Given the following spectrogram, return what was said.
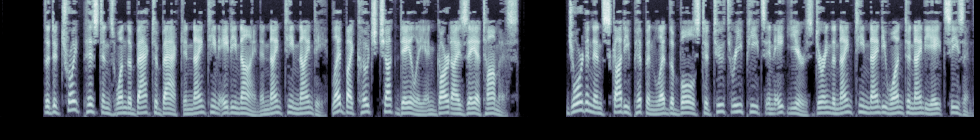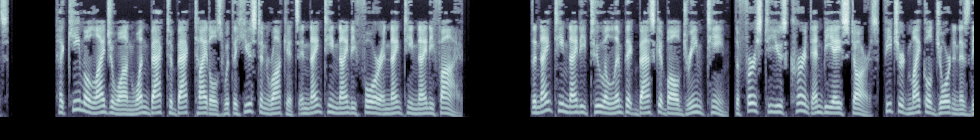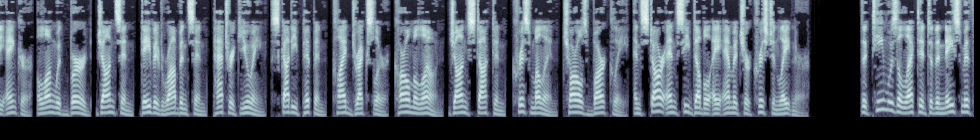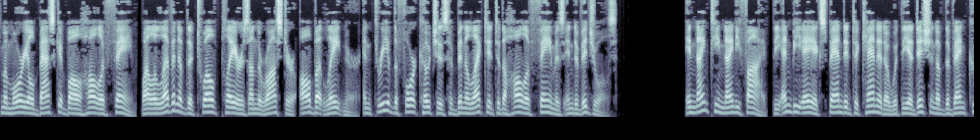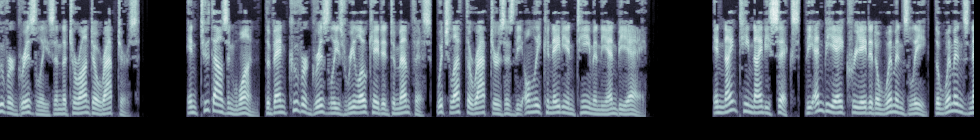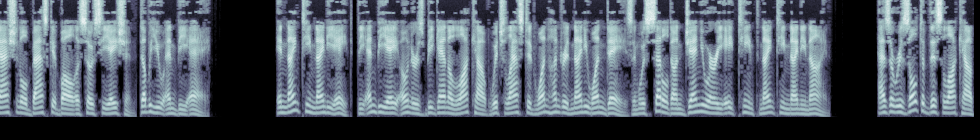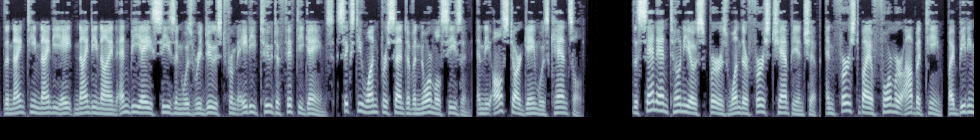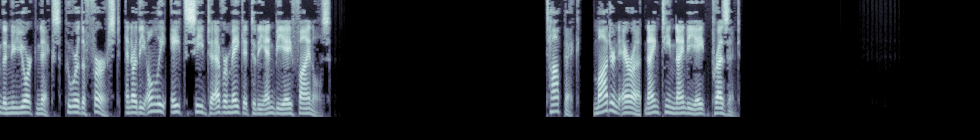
The Detroit Pistons won the back-to-back -back in 1989 and 1990, led by coach Chuck Daly and guard Isiah Thomas. Jordan and Scottie Pippen led the Bulls to two three-peats in eight years during the 1991–98 seasons. Hakeem Olajuwon won back-to-back -back titles with the Houston Rockets in 1994 and 1995. The 1992 Olympic basketball Dream Team, the first to use current NBA stars, featured Michael Jordan as the anchor, along with Bird, Johnson, David Robinson, Patrick Ewing, Scottie Pippen, Clyde Drexler, Karl Malone, John Stockton, Chris Mullin, Charles Barkley, and star NCAA amateur Christian Laettner. The team was elected to the Naismith Memorial Basketball Hall of Fame, while 11 of the 12 players on the roster all but Laettner and three of the four coaches have been elected to the Hall of Fame as individuals. In 1995, the NBA expanded to Canada with the addition of the Vancouver Grizzlies and the Toronto Raptors. In 2001, the Vancouver Grizzlies relocated to Memphis, which left the Raptors as the only Canadian team in the NBA. In 1996, the NBA created a women's league, the Women's National Basketball Association WNBA. In 1998, the NBA owners began a lockout which lasted 191 days and was settled on January 18, 1999. As a result of this lockout the 1998–99 NBA season was reduced from 82 to 50 games 61% of a normal season, and the All-Star game was cancelled. The San Antonio Spurs won their first championship, and first by a former ABA team, by beating the New York Knicks, who were the first, and are the only, eighth seed to ever make it to the NBA Finals. Modern era 1998 present.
